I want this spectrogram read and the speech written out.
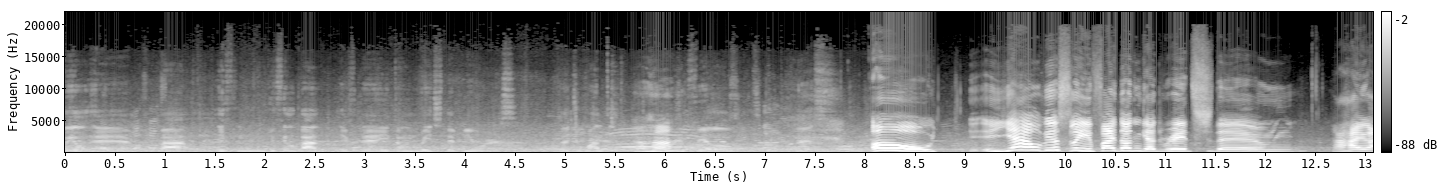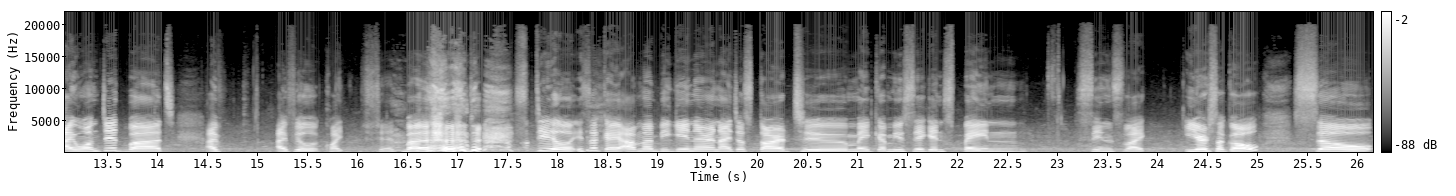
feel uh, bad? If you feel bad if they don't reach the viewers that you want, Uh-huh. feel less. Oh, yeah, obviously, if I don't get rich, the um, how I want it, but I, I feel quite shit. But still, it's okay. I'm a beginner, and I just started to make a music in Spain since like years ago. So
